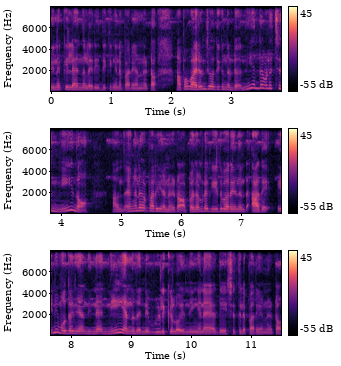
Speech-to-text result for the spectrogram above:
നിനക്കില്ല എന്നുള്ള രീതിക്ക് ഇങ്ങനെ പറയാണ് കേട്ടോ. അപ്പോൾ വരുൺ ചോദിക്കുന്നുണ്ട് നീ എന്താ വിളിച്ച് നീന്നോ? അങ്ങനെ പറയാണ് കേട്ടോ. അപ്പോൾ നമ്മുടെ ഗീത് പറയുന്നുണ്ട് അതെ ഇനി മുതൽ ഞാൻ നിന്നെ നീ എന്ന് തന്നെ വിളിക്കുള്ളൂ എന്നിങ്ങനെ ദേഷ്യത്തിൽ പറയാണ് കേട്ടോ.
